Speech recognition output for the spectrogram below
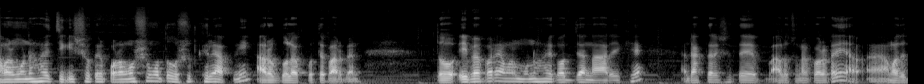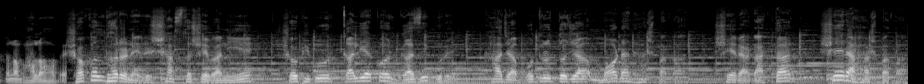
আমার মনে হয় চিকিৎসকের পরামর্শ মতো ওষুধ খেলে আপনি আরোগ্য লাভ করতে পারবেন। তো এই ব্যাপারে আমার মনে হয় লজ্জা না রেখে ডাক্তারের সাথে আলোচনা করাটাই আমাদের জন্য ভালো হবে। সকল ধরনের স্বাস্থ্যসেবা নিয়ে শফিপুর, কালিয়াকর, গাজীপুরে খাজা বদরুদ্দোজা মডার্ন হাসপাতাল। সেরা ডাক্তার, সেরা হাসপাতাল।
